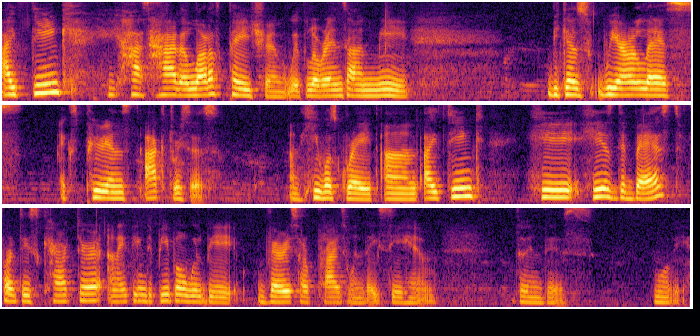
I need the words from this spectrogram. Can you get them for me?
I think he has had a lot of patience with Lorenza and me because we are less experienced actresses. And he was great. And I think he, he is the best for this character. And I think the people will be very surprised when they see him doing this movie.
